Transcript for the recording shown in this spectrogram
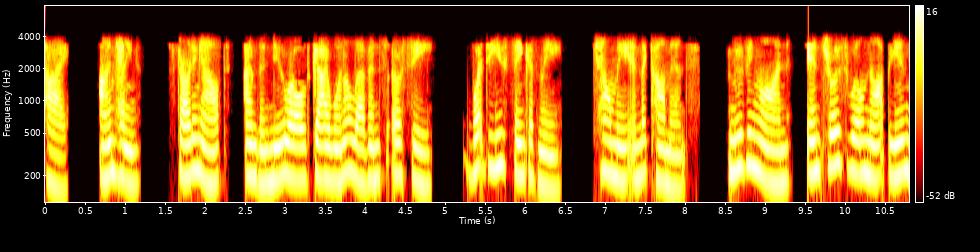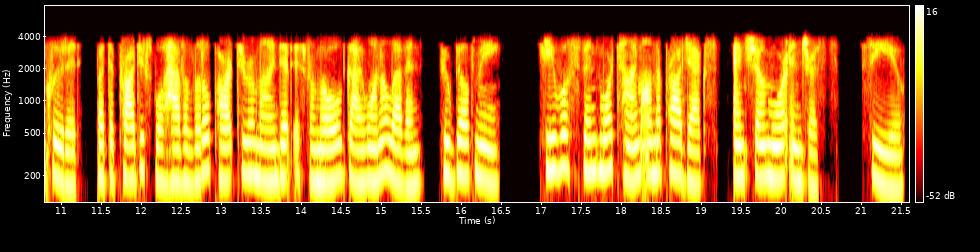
Hi. I'm Hane. Starting out, I'm the new old guy 111's OC. What do you think of me? Tell me in the comments. Moving on, intros will not be included, but the projects will have a little part to remind it is from old guy 111, who built me. He will spend more time on the projects, and show more interests. See you.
